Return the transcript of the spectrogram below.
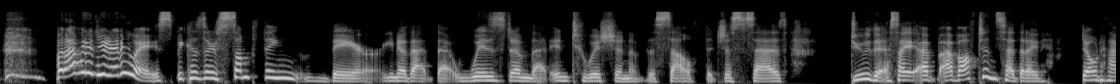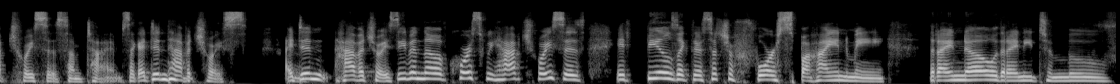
to do it anyways because there's something there, you know, that that wisdom, that intuition of the self that just says, "Do this." I, have I've often said that I don't have choices sometimes. Like I didn't have a choice. I hmm. didn't have a choice, even though, of course, we have choices. It feels like there's such a force behind me that I know that I need to move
